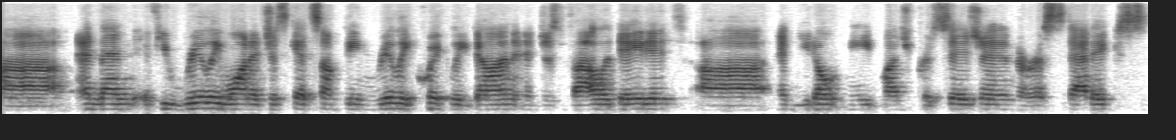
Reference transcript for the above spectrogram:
Uh, and then if you really want to just get something really quickly done and just validate it, uh, and you don't need much precision or aesthetics,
